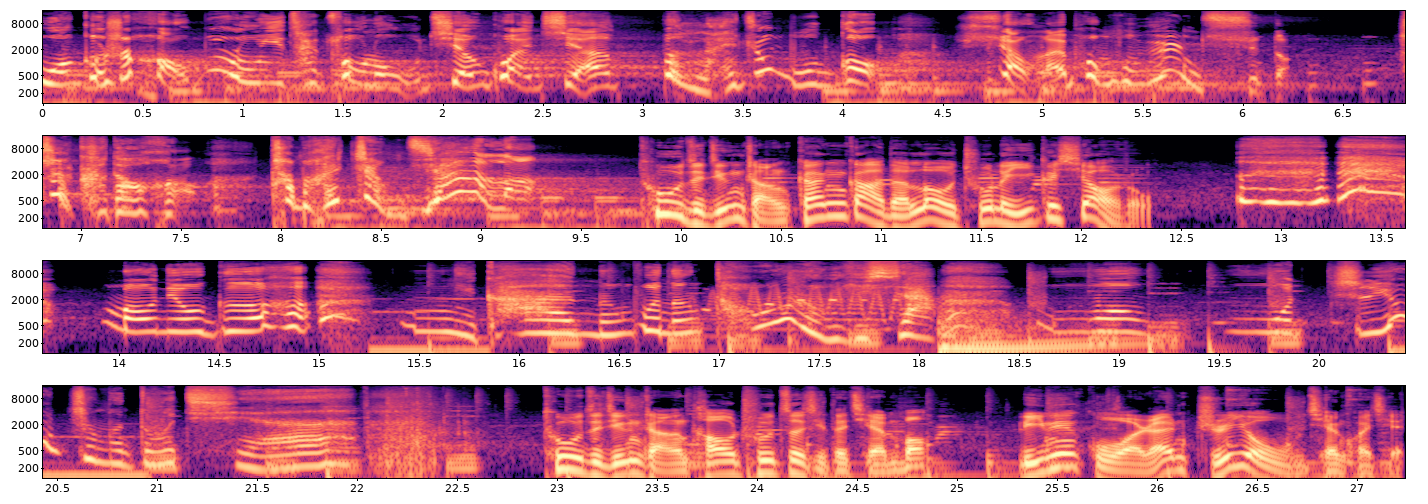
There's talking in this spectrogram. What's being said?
我可是好不容易才凑了五千块钱，本来就不够，想来碰碰运气的。这可倒好，他们还涨价了。兔子警长尴尬地露出了一个笑容。牦牛哥，你看能不能通融一下？我我只有这么多钱。兔子警长掏出自己的钱包，里面果然只有五千块钱。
